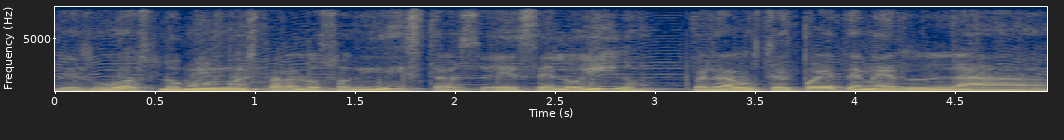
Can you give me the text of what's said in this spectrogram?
de su voz. Lo mismo es para los sonidistas, es el oído, ¿verdad? Usted puede tener la,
